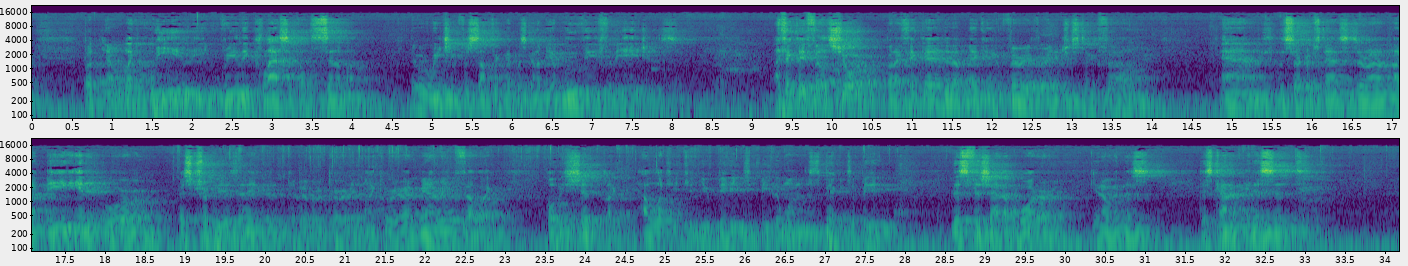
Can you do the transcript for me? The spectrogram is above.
but you know, like really, really classical cinema. They were reaching for something that was going to be a movie for the ages. I think they fell short, but I think they ended up making a very, very interesting film. And the circumstances around my being in it were as trippy as any that have ever occurred in my career. I mean, I really felt like, holy shit, like, how lucky can you be to be the one that's picked to be this fish out of water, you know, in this, this kind of innocent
